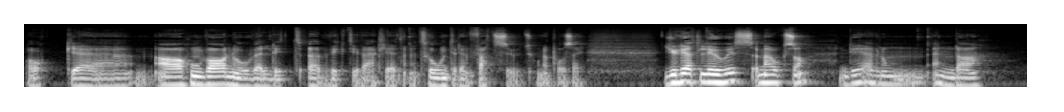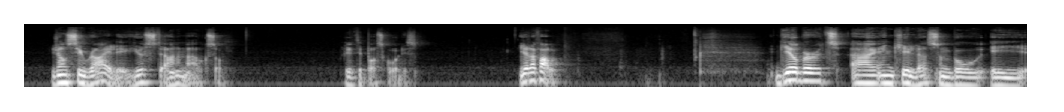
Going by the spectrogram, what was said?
Och eh, ja, hon var nog väldigt överviktig i verkligheten. Jag tror inte det är en fatsuit hon har på sig. Juliette Lewis är med också. Det är väl de enda... John C. Reilly, just det, han är med också. Riktigt bra skådis. I alla fall. Gilbert är en kille som bor i,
